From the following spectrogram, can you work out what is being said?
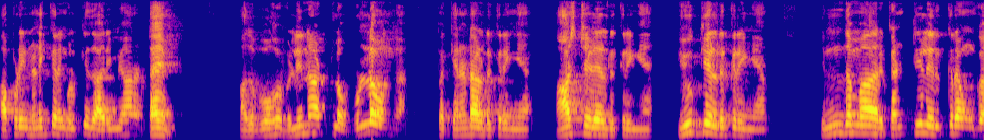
அப்படின்னு நினைக்கிறவங்களுக்கு இது அருமையான டைம் அது போக வெளிநாட்டில் உள்ளவங்க இப்போ கனடாவில் இருக்கிறீங்க ஆஸ்திரேலியாவில் இருக்கிறீங்க யூகேல இருக்கிறீங்க இந்த மாதிரி கண்ட்ரியில இருக்கிறவங்க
